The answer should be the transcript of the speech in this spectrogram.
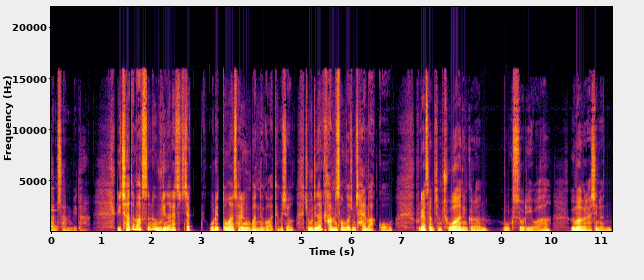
감사합니다. 리차드 막스는 우리나라에서 진짜 오랫동안 사랑받는 것 같아요. 그죠? 우리나라 감성과 좀 잘 맞고 우리나라 사람 참 좋아하는 그런 목소리와 음악을 하시는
